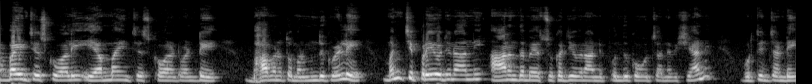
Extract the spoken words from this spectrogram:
అబ్బాయిని చేసుకోవాలి ఏ అమ్మాయిని చేసుకోవాలన్నటువంటి భావనతో మనం ముందుకు వెళ్ళి మంచి ప్రయోజనాన్ని ఆనందమయ సుఖజీవనాన్ని పొందుకోవచ్చు అనే విషయాన్ని గుర్తించండి.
